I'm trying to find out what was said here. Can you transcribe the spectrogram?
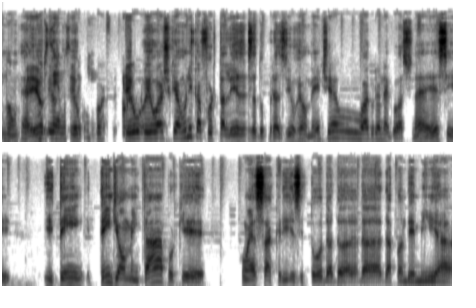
Bom, é, eu, eu, eu, eu, eu, acho que a única fortaleza do Brasil realmente é o agronegócio, né? Esse e tem tende a aumentar porque com essa crise toda da, da, da pandemia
